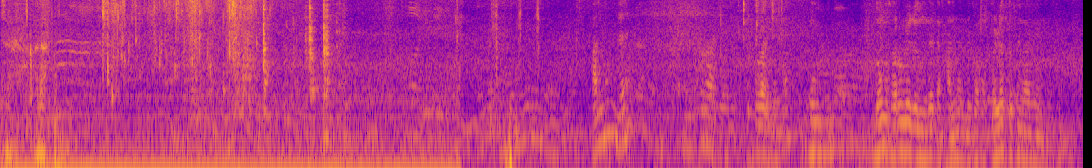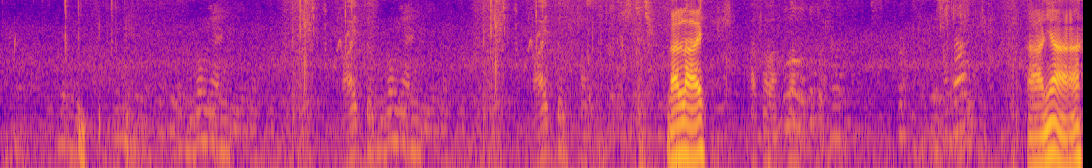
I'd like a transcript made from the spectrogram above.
자, 가라. 봤는데? 이쁘라지인가? 너무 잘 올려줬는데 내가 봤는데 저거 걸렸다 생각했는데. 우롱이 아니지. 나이스 아니지. 나이스. 랄라이. 봤어 봤어. 아니야.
